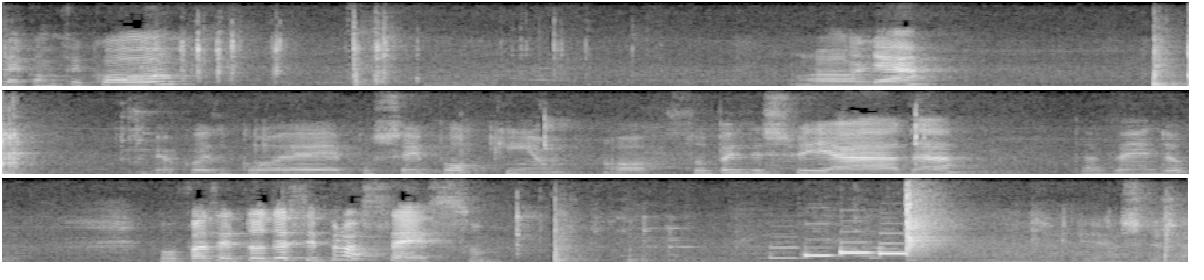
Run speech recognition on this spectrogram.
ver ficou. Olha. A coisa é, puxei pouquinho, ó, super desfiada, tá vendo? Vou fazer todo esse processo. Acho que já,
